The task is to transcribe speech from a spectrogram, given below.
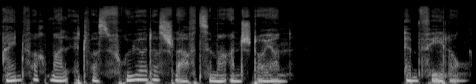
einfach mal etwas früher das Schlafzimmer ansteuern. Empfehlung.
